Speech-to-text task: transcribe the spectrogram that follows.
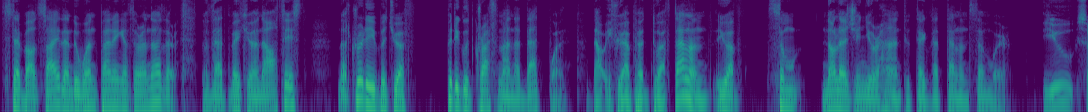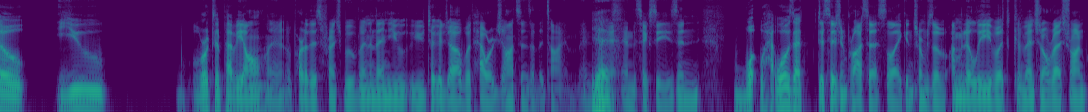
step outside and do one painting after another. Does that make you an artist? Not really, but you have pretty good craftsman at that point. Now, if you happen to have talent, you have some knowledge in your hand to take that talent somewhere. You so you worked at Pavillon and part of this French movement, and then you you took a job with Howard Johnson's at the time, in, Yes. in the '60s. And what what was that decision process like in terms of I'm going to leave a conventional restaurant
